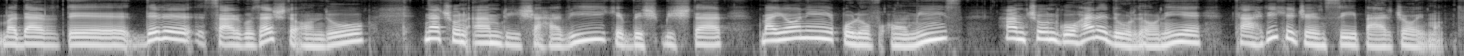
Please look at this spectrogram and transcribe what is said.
و در دل سرگذشت آن دو نه چون امری شهوی که بیشتر بیانی قلوف آمیز همچون گوهر دردانه تحریک جنسی بر جای ماند.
